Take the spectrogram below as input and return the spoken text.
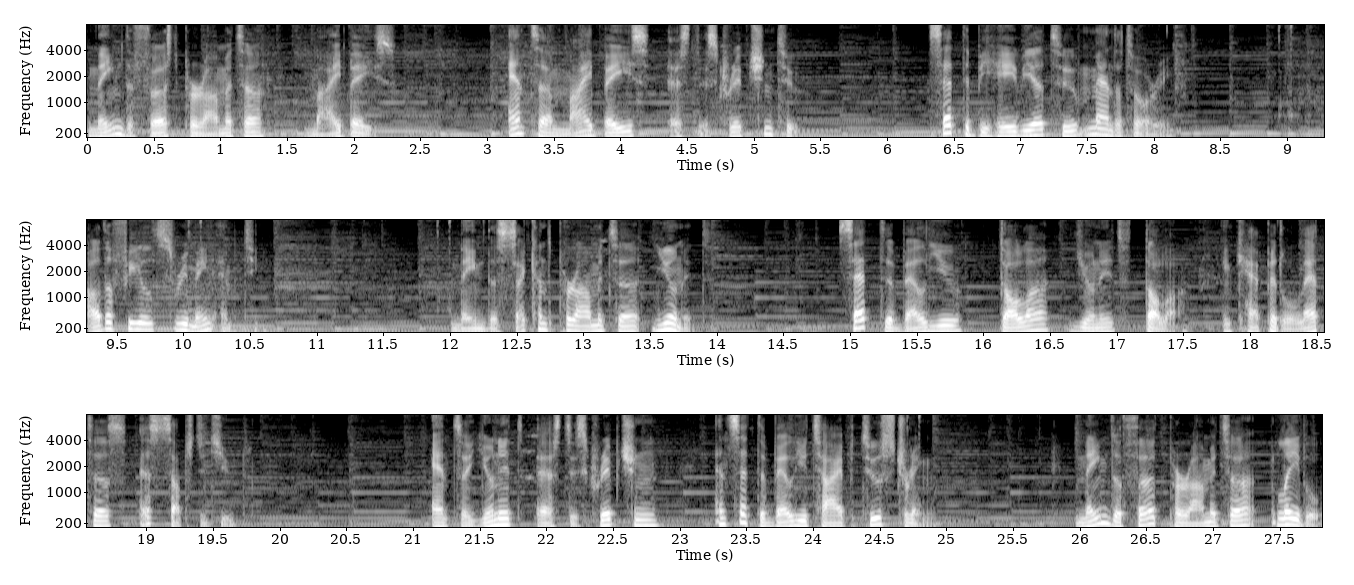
Name the first parameter MyBase. Enter MyBase as description too. Set the behavior to mandatory. Other fields remain empty. Name the second parameter Unit. Set the value dollar $unit dollar in capital letters as substitute. Enter unit as description and set the value type to string. Name the third parameter label.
